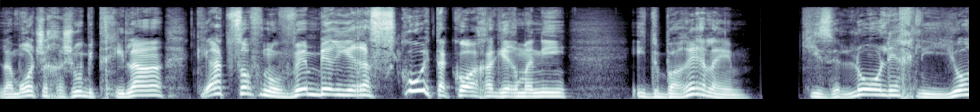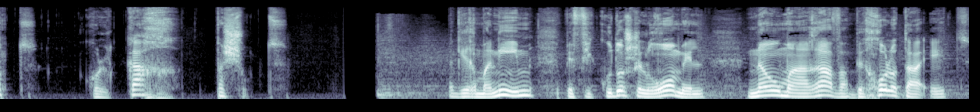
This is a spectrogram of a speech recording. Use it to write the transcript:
למרות שחשבו בתחילה כי עד סוף נובמבר ירסקו את הכוח הגרמני, התברר להם כי זה לא הולך להיות כל כך פשוט. הגרמנים, בפיקודו של רומל, נעו מערבה בכל אותה עת,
